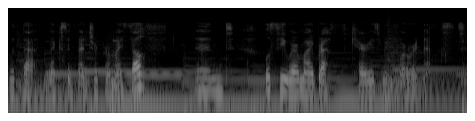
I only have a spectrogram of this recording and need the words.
with that next adventure for myself, and we'll see where my breath carries me forward next.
